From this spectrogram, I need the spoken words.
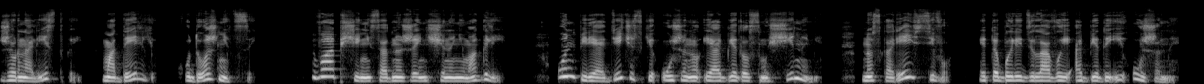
журналисткой, моделью, художницей. Вообще ни с одной женщиной не могли. Он периодически ужинал и обедал с мужчинами, но, скорее всего, это были деловые обеды и ужины.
